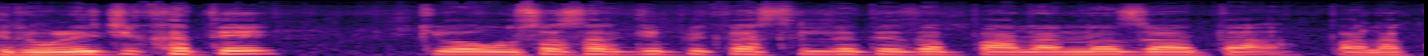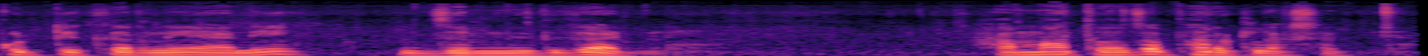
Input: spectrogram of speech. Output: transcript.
हिरवळीची खते किंवा ऊसासारखी पिकं असतील तर त्याचा पाला न जळता पालाकुट्टी करणे आणि जमिनीत गाडणे. हा महत्त्वाचा फरक लक्षात घ्या.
